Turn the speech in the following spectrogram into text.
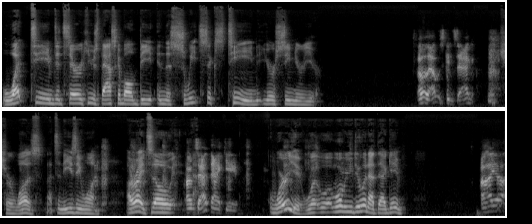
What team did Syracuse basketball beat in the Sweet 16 your senior year? Oh, that was Gonzaga. Sure was. That's an easy one. All right, so I was at that game. were you? What, what were you doing at that game? I uh,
